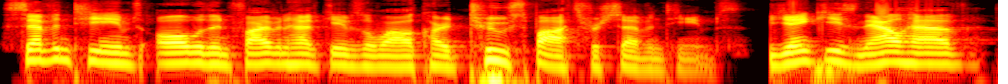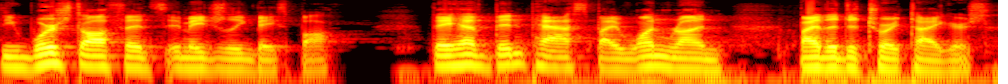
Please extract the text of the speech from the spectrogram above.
Seven teams, all within five and a half games of the wild card, two spots for seven teams. The Yankees now have the worst offense in Major League Baseball. They have been passed by one run by the Detroit Tigers,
